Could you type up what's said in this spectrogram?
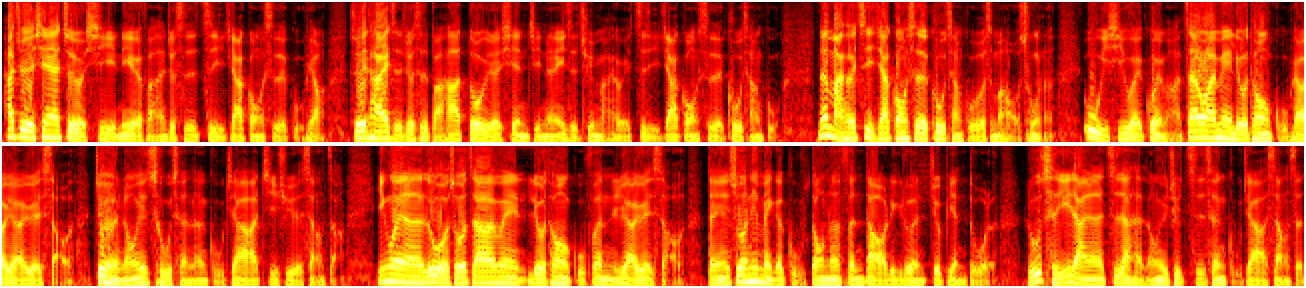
他觉得现在最有吸引力的反而就是自己家公司的股票，所以他一直就是把他多余的现金呢，一直去买回自己家公司的库藏股。那买回自己家公司的库藏股有什么好处呢？物以稀为贵嘛，在外面流通的股票越来越少了，就很容易促成了股价继续的上涨。因为呢，如果说在外面流通的股份越来越少，等于说你每个股东呢分到的利润就变多了。如此一来呢，自然很容易去支撑股价的上升。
